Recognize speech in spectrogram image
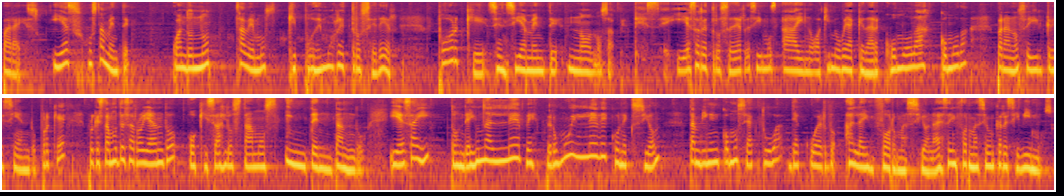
para eso. Y es justamente cuando no sabemos que podemos retroceder, porque sencillamente no nos apetece. Y ese retroceder decimos, ay no, aquí me voy a quedar cómoda, cómoda para no seguir creciendo. ¿Por qué? Porque estamos desarrollando o quizás lo estamos intentando. Y es ahí donde hay una leve, pero muy leve conexión también en cómo se actúa de acuerdo a la información, a esa información que recibimos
